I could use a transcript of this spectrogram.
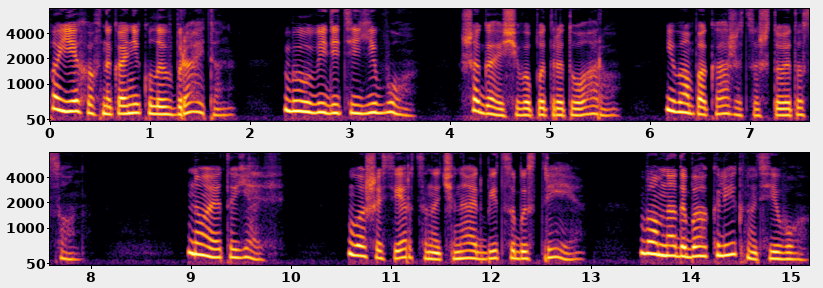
поехав на каникулы в Брайтон, вы увидите его, шагающего по тротуару, и вам покажется, что это сон. Но это явь. Ваше сердце начинает биться быстрее. Вам надо бы окликнуть его.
